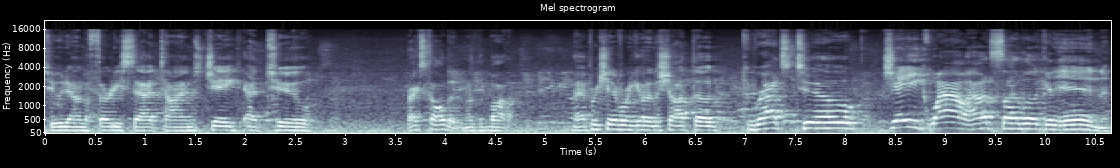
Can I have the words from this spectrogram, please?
Two down to 30 sad times. Jake at two. Rex Calden at the bottom. I appreciate everyone giving it a shot, though. Congrats to Jake. Wow, outside looking in.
